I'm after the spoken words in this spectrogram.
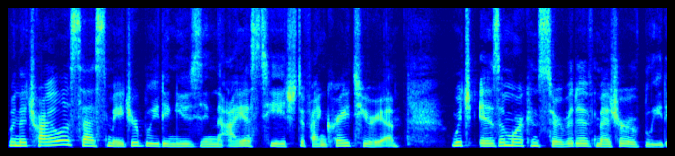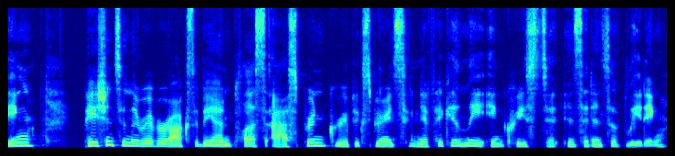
when the trial assessed major bleeding using the ISTH defined criteria, which is a more conservative measure of bleeding, patients in the rivaroxaban plus aspirin group experienced significantly increased incidence of bleeding.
